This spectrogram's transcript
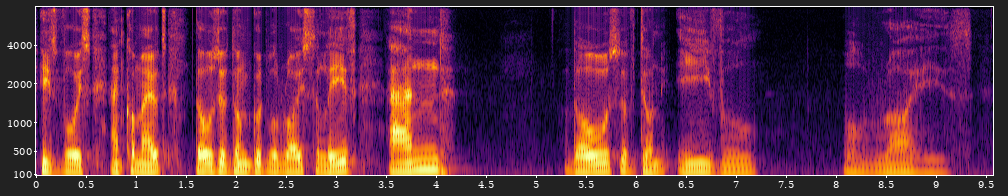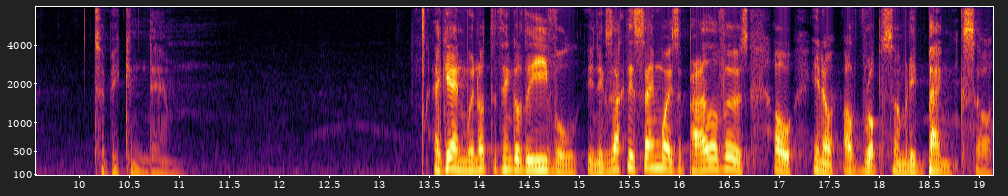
his voice and come out. Those who have done good will rise to live, and those who have done evil will rise to be condemned. Again, we're not to think of the evil in exactly the same way as a parallel verse. Oh, you know, I've robbed so many banks or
